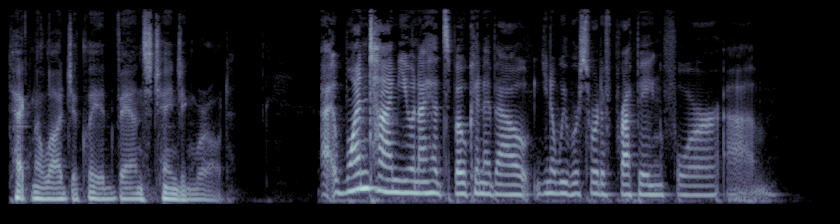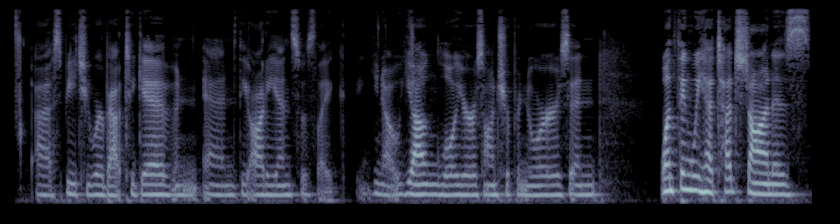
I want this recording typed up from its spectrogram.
technologically advanced, changing world? At one time, you and I had spoken about, you know, we were sort of prepping for um, a speech you were about to give, and and the audience was like, you know, young lawyers, entrepreneurs, and one thing we had touched on is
